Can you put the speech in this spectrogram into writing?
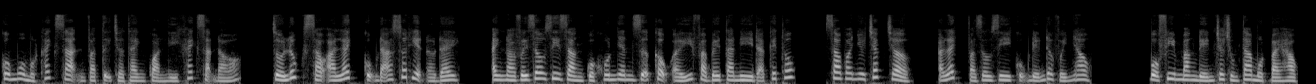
cô mua một khách sạn và tự trở thành quản lý khách sạn đó. Rồi lúc sau Alex cũng đã xuất hiện ở đây. Anh nói với Joji rằng cuộc hôn nhân giữa cậu ấy và Bethany đã kết thúc. Sau bao nhiêu chắc trở, Alex và Joji cũng đến được với nhau. Bộ phim mang đến cho chúng ta một bài học,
